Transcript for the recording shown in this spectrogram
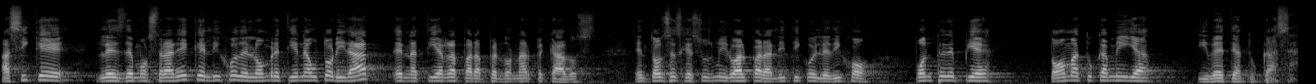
Así que les demostraré que el Hijo del Hombre tiene autoridad en la tierra para perdonar pecados. Entonces Jesús miró al paralítico y le dijo, ponte de pie, toma tu camilla y vete a tu casa.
